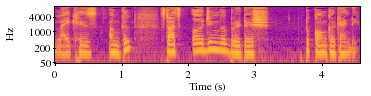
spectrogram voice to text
like his uncle, starts urging the British to conquer Kandy.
